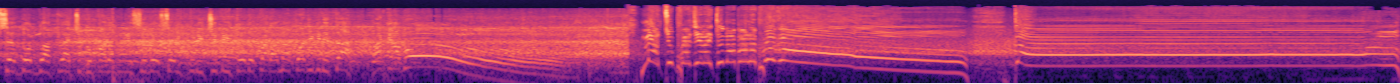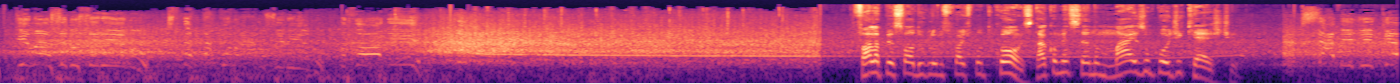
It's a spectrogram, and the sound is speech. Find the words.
torcedor do Atlético Paranaense, você em Curitiba e todo o Paraná pode gritar: acabou! Mete o pé direito na bola pro gol! Gol! Que lance do Cirino! Espetacular o Cirino! Rony! Fala pessoal do Globoesporte.com, está começando mais um podcast. Sabe de quem?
